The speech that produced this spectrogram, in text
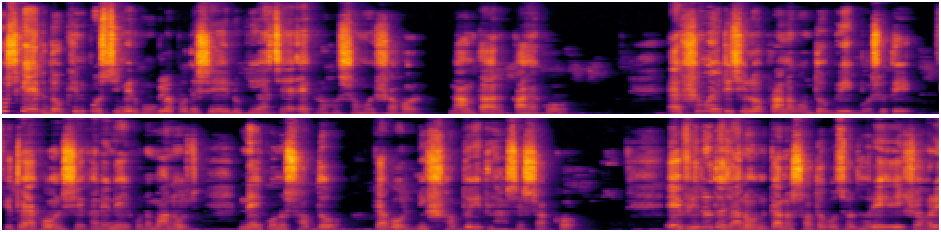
তুরস্কের দক্ষিণ পশ্চিমের মোগলা প্রদেশে লুকিয়ে আছে এক রহস্যময় শহর, নাম তার কায়াকো। একসময় এটি ছিল প্রাণবন্ত গ্রিক বসতি, কিন্তু এখন সেখানে নেই কোনো মানুষ, নেই কোনো শব্দ, কেবল নিঃশব্দ ইতিহাসের সাক্ষ্য। এই ভিডিওতে জানুন, কেন শত বছর ধরে এই শহরে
